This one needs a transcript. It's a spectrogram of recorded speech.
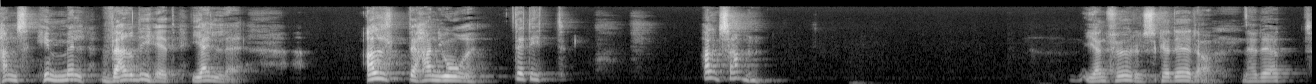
Hans himmelverdighet gjelder. Alt det han gjorde, det er ditt. Alt sammen. Gjenfødelse, hva er det, da? Det er at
